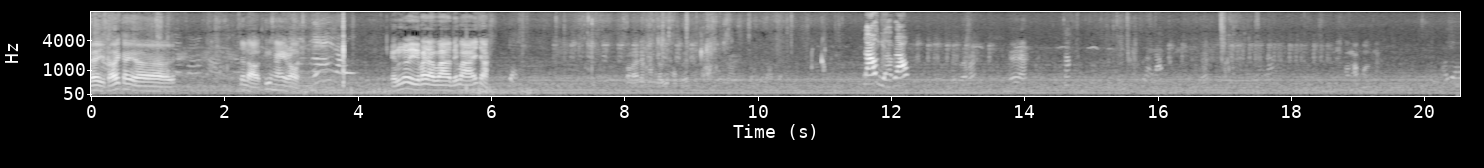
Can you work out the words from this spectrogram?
Đây tới cái ờ, cái lò thứ hai rồi. Kìa đứng đó đi để ba ba để ba ấy cho. Còn lại đây con giữ thùng để. Đâu giờ đâu Nghe nè. Là đâu Đây con ngọc bự nè. Bỏ vô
